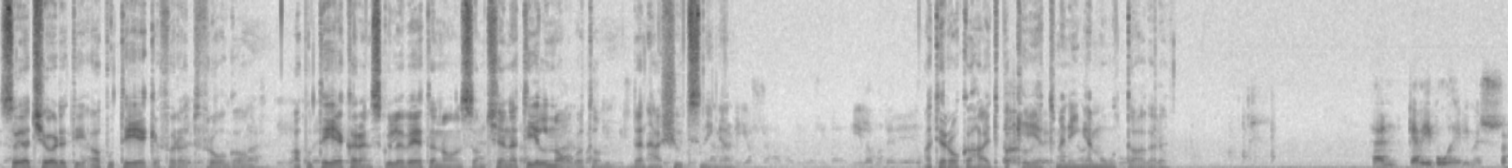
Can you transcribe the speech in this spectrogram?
Så jag körde till apoteket för att fråga om apotekaren skulle veta någon som känner till något om den här skjutsningen. Att jag råkar ha ett paket men ingen mottagare. Hän kävi puhelimessa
